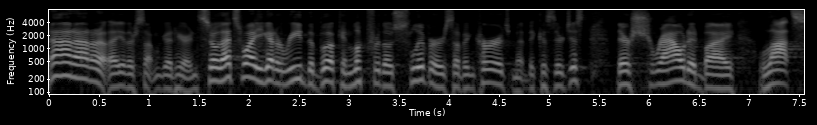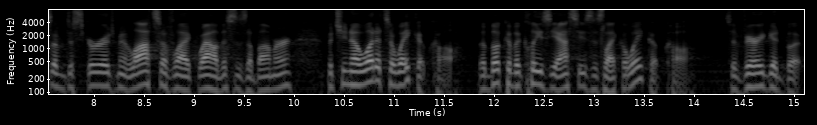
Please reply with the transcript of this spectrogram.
No, no, no, there's something good here. And so that's why you got to read the book and look for those slivers of encouragement because they're just, they're shrouded by lots of discouragement, lots of like, wow, this is a bummer. But you know what? It's a wake up call. The book of Ecclesiastes is like a wake up call. It's a very good book.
